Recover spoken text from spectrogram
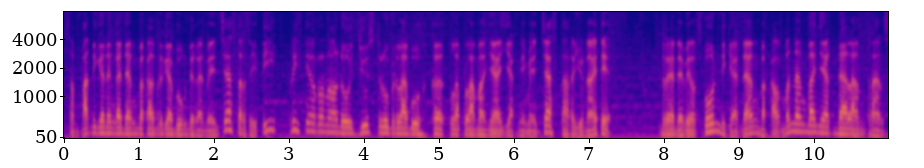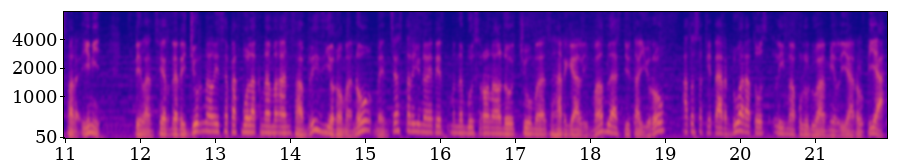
Sempat digadang-gadang bakal bergabung dengan Manchester City, Cristiano Ronaldo justru berlabuh ke klub lamanya yakni Manchester United. The Red Devils pun digadang bakal menang banyak dalam transfer ini. Dilansir dari jurnalis sepak bola kenamaan Fabrizio Romano, Manchester United menebus Ronaldo cuma seharga 15 juta euro atau sekitar 252 miliar rupiah.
